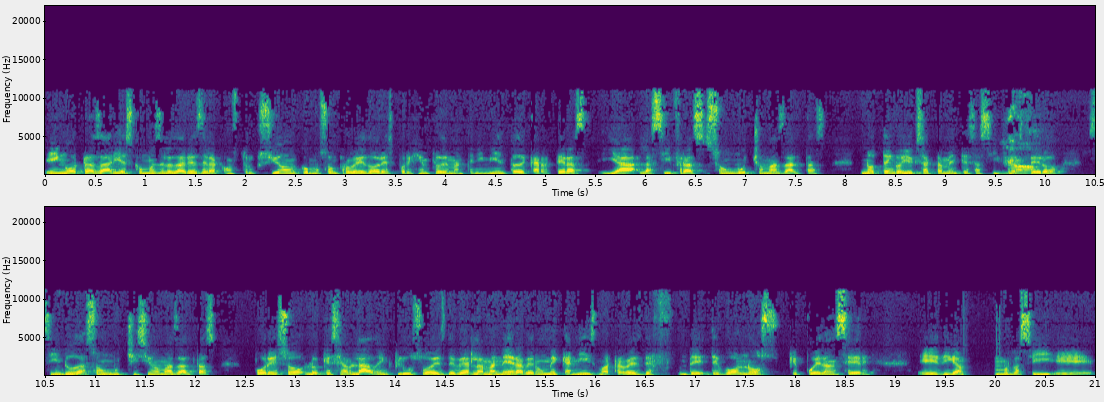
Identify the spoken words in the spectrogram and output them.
En otras áreas, como es de las áreas de la construcción, como son proveedores, por ejemplo, de mantenimiento de carreteras, ya las cifras son mucho más altas. No tengo yo exactamente esas cifras, pero sin duda son muchísimo más altas. Por eso lo que se ha hablado incluso es de ver la manera, ver un mecanismo a través de, de, bonos que puedan ser, eh, digamos, así, eh,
